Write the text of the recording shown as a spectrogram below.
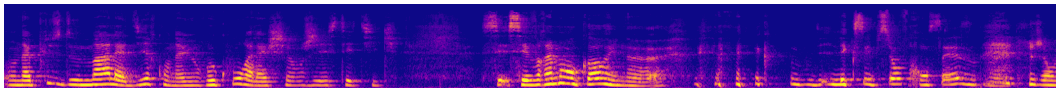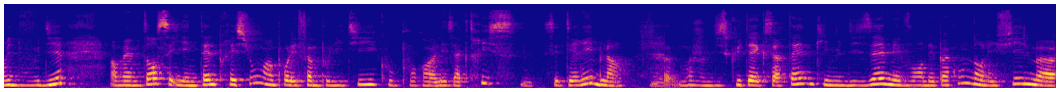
on a plus de mal à dire qu'on a eu recours à la chirurgie esthétique. C'est vraiment encore une, l'exception française, j'ai envie de vous dire. En même temps, il y a une telle pression hein, pour les femmes politiques ou pour euh, les actrices. Mm. C'est terrible. Euh, moi, je discutais avec certaines qui me disaient Mais vous vous rendez pas compte, dans les films, euh,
